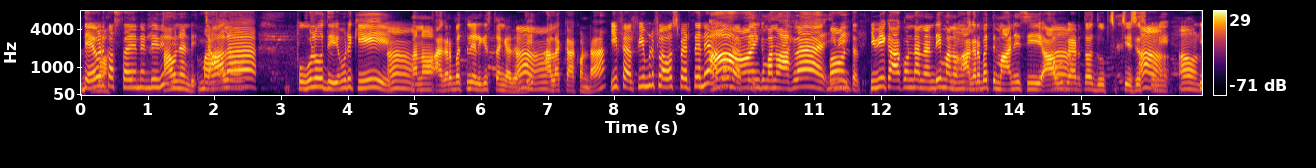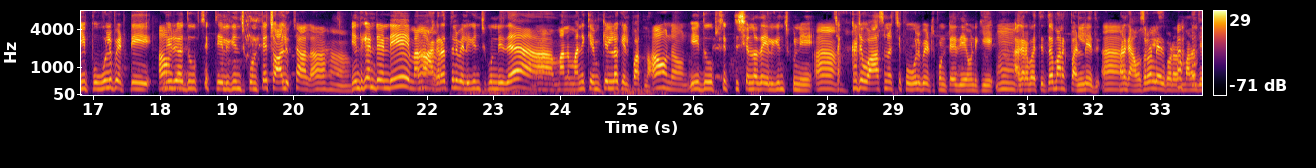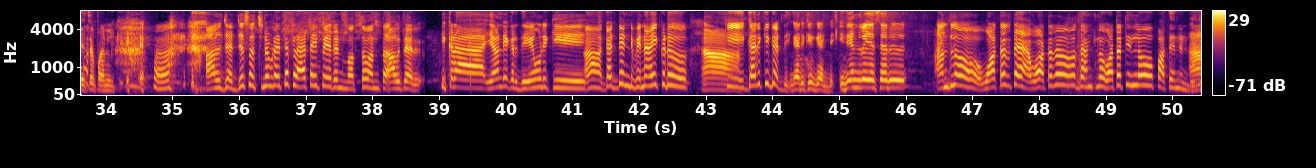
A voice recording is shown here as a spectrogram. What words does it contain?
దేవుడికి వస్తాయనండి అవునండి. చాలా పువ్వులు దేవుడికి మనం అగరబత్తులు వెలిగిస్తాం కదండి. అలా కాకుండా ఈ పర్ఫ్యూమ్డ్ ఫ్లవర్స్ పెడితేనే. ఇంక మనం అసలు ఇవి- బాగుంటది. ఇవి కాకుండానండి మనం అగరబత్తి మానేసి ఆవు పేడతో ధూప్సిక్ చేసేసుకుని ఈ పువ్వులు పెట్టి మీరు ధూప్సిక్ వెలిగించుకుంటే చాలు. చాలా. ఎందుకంటే అండి మనం అగరత్తులు వెలిగించుకునేదే మనం మన కెమికల్లోకి వెళ్ళిపోతున్నాం. అవునవును. ఈ ధూప్సిక్ చిన్నది వెలిగించుకుని. చక్కటి వాసన వచ్చి పువ్వులు పెట్టుకుంటే దేవుడికి అగరబత్తితో మనకు పని లేదు. మనకి అవసరం లేదు కూడా మనం చేసే పనులకి. వాళ్ళు జడ్జెస్ వచ్చినప్పుడు అయితే ఫ్లాట్ అయిపోయారండి మొత్తం అంతా. అవుతారు. ఇక్కడ ఏమండి ఇక్కడ దేవుడికి? గడ్డి అండి వినాయకుడు గరికి గడ్డి. గరికి గడ్డి. ఇదేంద్ర చేశారు అందులో వాటర్ వాటర్ దాంట్లో వాటర్ టిన్లో పాతేనండి.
